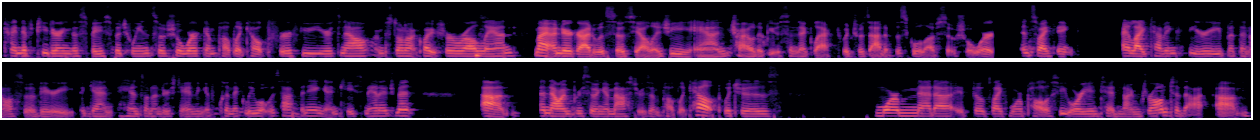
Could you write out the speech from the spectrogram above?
kind of teetering the space between social work and public health for a few years now. I'm still not quite sure where I'll land. My undergrad was sociology and child abuse and neglect, which was out of the School of Social Work. And so I think I liked having theory, but then also a very, again, hands on understanding of clinically what was happening and case management. Um, and now I'm pursuing a master's in public health, which is more meta. It feels like more policy oriented, and I'm drawn to that. Um,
